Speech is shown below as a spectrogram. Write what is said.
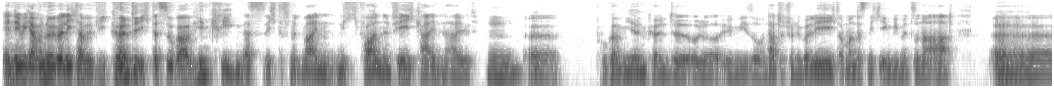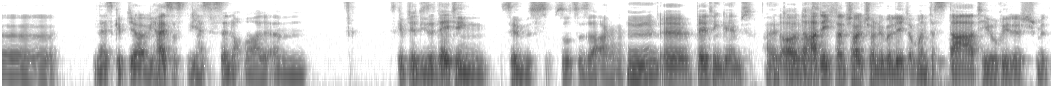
Indem ich einfach nur überlegt habe, wie könnte ich das sogar hinkriegen, dass ich das mit meinen nicht vorhandenen Fähigkeiten halt Hm. äh, programmieren könnte oder irgendwie so und hatte schon überlegt, ob man das nicht irgendwie mit so einer Art äh, na, es gibt ja, wie heißt es, wie heißt es denn nochmal? Ähm, es gibt ja diese Dating-Sims sozusagen. Hm, äh, Dating Games halt. Und, äh, da was? hatte ich dann halt schon überlegt, ob man das da theoretisch mit,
